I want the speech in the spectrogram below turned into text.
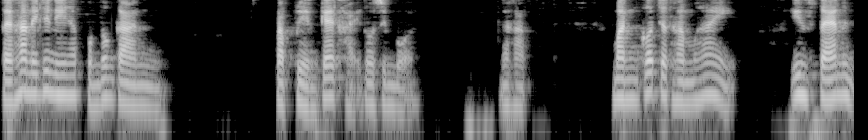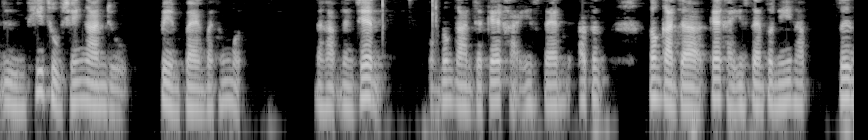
แต่ถ้าในที่นี้ครับผมต้องการปรับเปลี่ยนแก้ไขตัว symbol นะครับ มันก็จะทำให้ Instance อื่นๆ ที่ถูกใช้งานอยู่เปลี่ยนแปลงไปทั้งหมดนะครับ อย่างเช่น ผมต้องการจะแก้ไข Instance ต้องการจะแก้ไข Instance ตัวนี้ครับ ซึ่ง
